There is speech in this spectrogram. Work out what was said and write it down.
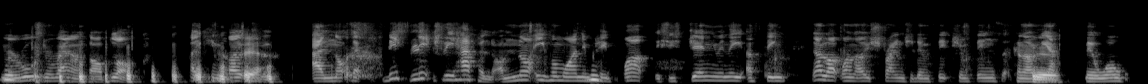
maraud around our block, taking Oh, photos him and not that. This literally happened. I'm not even winding mm. people up. This is genuinely a thing. You know, like one of those stranger than fiction things that can only Yeah. happen in Millwall.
